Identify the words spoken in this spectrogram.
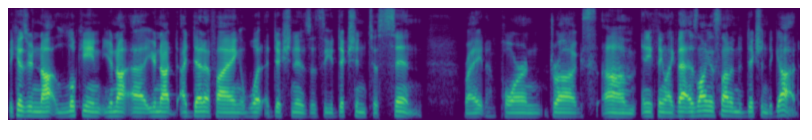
because you're not looking, you're not, uh, you're not identifying what addiction is. It's the addiction to sin, right? Porn, drugs, um, anything like that. As long as it's not an addiction to God.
